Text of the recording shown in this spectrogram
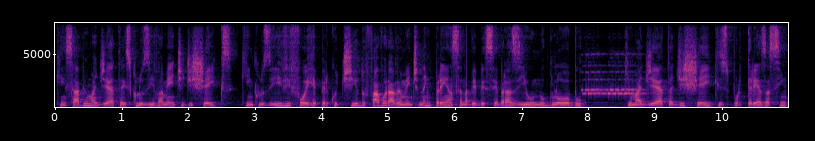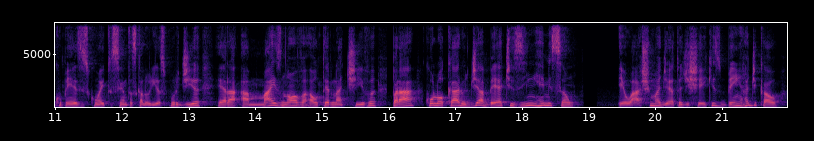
quem sabe uma dieta exclusivamente de shakes, que inclusive foi repercutido favoravelmente na imprensa, na BBC Brasil, no Globo, que uma dieta de shakes por 3 a 5 meses com 800 calorias por dia era a mais nova alternativa para colocar o diabetes em remissão. Eu acho uma dieta de shakes bem radical,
